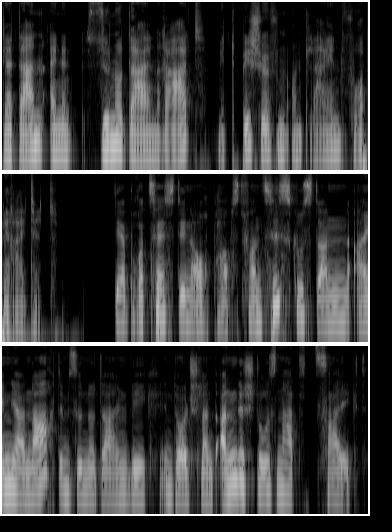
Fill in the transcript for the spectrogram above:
der dann einen synodalen Rat mit Bischöfen und Laien vorbereitet. Der Prozess, den auch Papst Franziskus dann ein Jahr nach dem synodalen Weg in Deutschland angestoßen hat, zeigt,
